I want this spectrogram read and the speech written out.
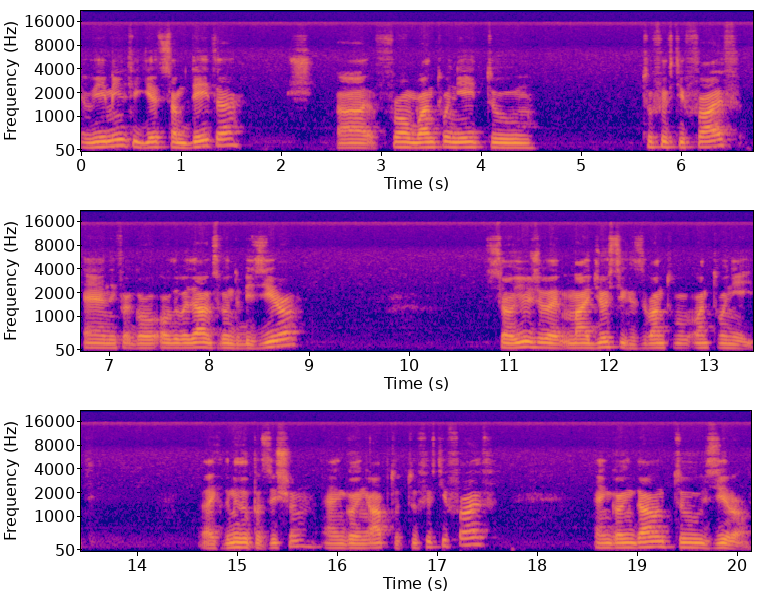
we immediately get some data uh, from 128 to 255 and if I go all the way down it's going to be 0 so usually my joystick is 1 to 128 like the middle position and going up to 255 and going down to 0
